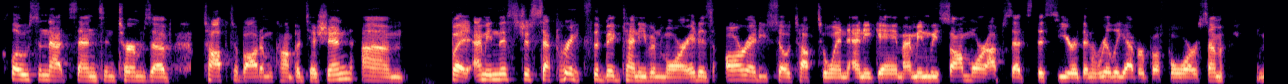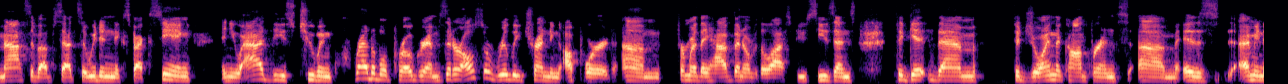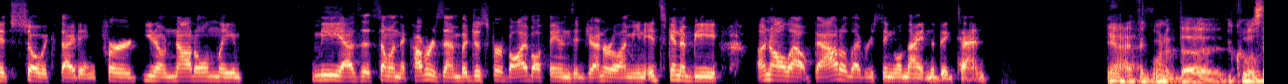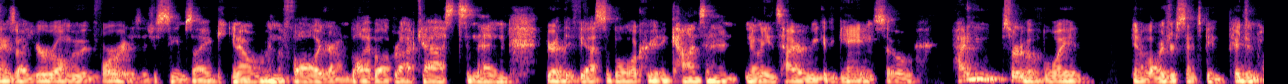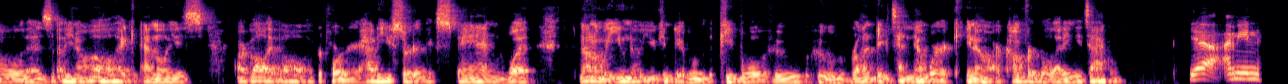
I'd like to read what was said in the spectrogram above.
close in that sense in terms of top to bottom competition. Um, but I mean, this just separates the Big Ten even more. It is already so tough to win any game. I mean, we saw more upsets this year than really ever before, some massive upsets that we didn't expect seeing. And you add these two incredible programs that are also really trending upward um, from where they have been over the last few seasons to get them to join the conference um, is, I mean, it's so exciting for, you know, not only me as a, someone that covers them, but just for volleyball fans in general. I mean, it's going to be an all out battle every single night in the Big Ten. Yeah, I think one of the, the coolest things about your role moving forward is it just seems like, you know, in the fall, you're on volleyball broadcasts and then you're at the Fiesta Bowl creating content, you know, the entire week of the game. So, how do you sort of avoid in a larger sense being pigeonholed as you know oh like emily's our volleyball reporter how do you sort of expand what not only you know you can do the people who who run big ten network you know are comfortable letting you tackle yeah i mean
